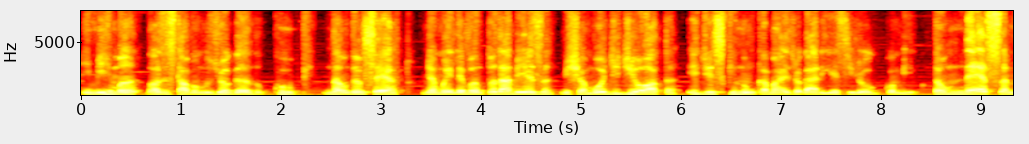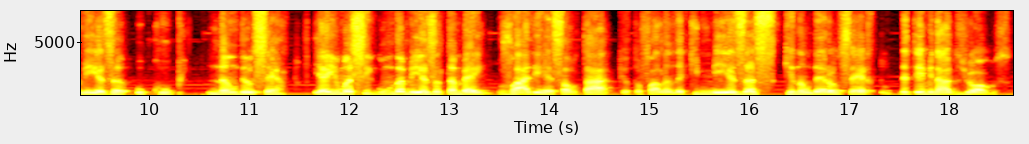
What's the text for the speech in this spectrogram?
e minha irmã, nós estávamos jogando Coop. Não deu certo. Minha mãe levantou da mesa, me chamou de idiota e disse que nunca mais jogaria esse jogo comigo. Então, nessa mesa, o Coop não deu certo. E aí uma segunda mesa também, vale ressaltar que eu estou falando aqui mesas que não deram certo determinados jogos,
